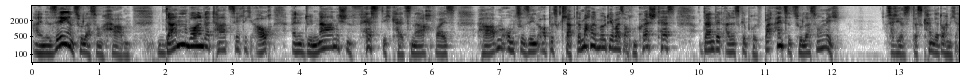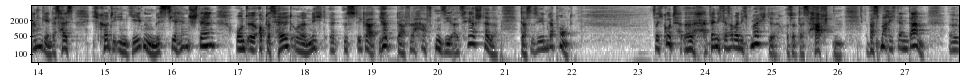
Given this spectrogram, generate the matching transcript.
eine Serienzulassung haben, dann wollen wir tatsächlich auch einen dynamischen Festigkeitsnachweis haben, um zu sehen, ob es klappt. Dann machen wir möglicherweise auch einen Crashtest, dann wird alles geprüft. Bei Einzelzulassung Leistung nicht. Das, das kann ja doch nicht angehen. Das heißt, ich könnte Ihnen jeden Mist hier hinstellen und äh, ob das hält oder nicht, äh, ist egal. Ja, dafür haften Sie als Hersteller. Das ist eben der Punkt. Sag ich, gut, äh, wenn ich das aber nicht möchte, also das Haften, was mache ich denn dann? Äh,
